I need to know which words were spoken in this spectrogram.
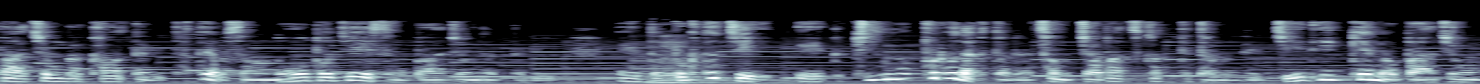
バージョンが変わったり、例えばその Node.js のバージョンだったり、えっ、ー、と、うん、僕たち、えっ、ー、と、昨日のプロダクトでその Java 使ってたので、JDK のバージョンを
